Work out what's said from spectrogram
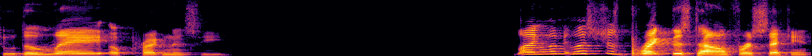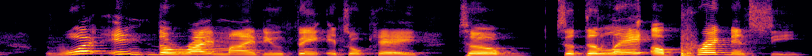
to delay a pregnancy? Like let me let's just break this down for a second. What in the right mind do you think it's okay to to delay a pregnancy?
